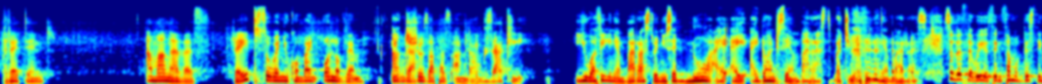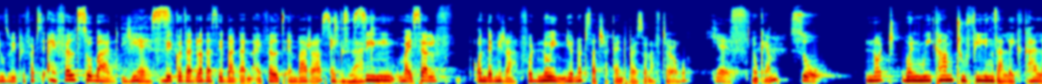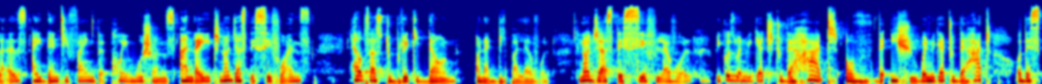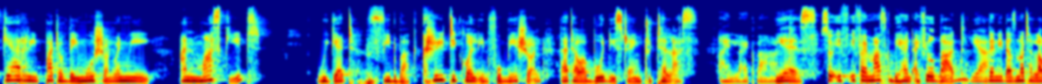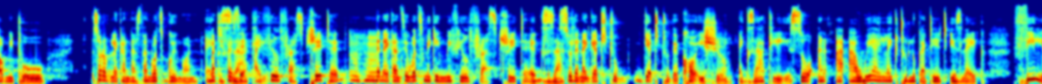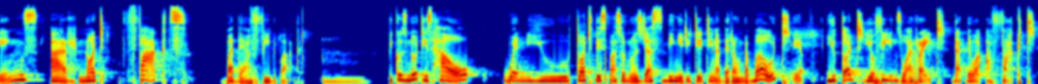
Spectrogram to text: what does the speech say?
threatened, among others, right? So when you combine all of them, Anger. it shows up as anger. Exactly. You were feeling embarrassed when you said, no, I, I, I don't want to say embarrassed, but you were feeling embarrassed. So that's the way you're saying some of these things we prefer to say, I felt so bad. Yes. Because I'd rather say bad than I felt embarrassed. Exactly. Seeing myself on the mirror for knowing you're not such a kind person after all. Yes. Okay. So not when we come to feelings are like colors, identifying the core emotions under it, not just the safe ones, helps us to break it down on a deeper level. Not just the safe level, because when we get to the heart of the issue, when we get to the heart or the scary part of the emotion, when we unmask it, we get feedback, critical information that our body is trying to tell us. I like that. Yes. So if, if I mask behind, I feel bad. Yeah. Then it does not allow me to sort of like understand what's going on. Exactly. But if I say I feel frustrated, mm-hmm. then I can say what's making me feel frustrated. Exactly. So then I get to get to the core issue. Exactly. So, and a, a way I like to look at it is like feelings are not facts, but they are feedback. Mm. Because notice how when you thought this person was just being irritating at the roundabout, Yeah. you thought your feelings were right, that they were a fact.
